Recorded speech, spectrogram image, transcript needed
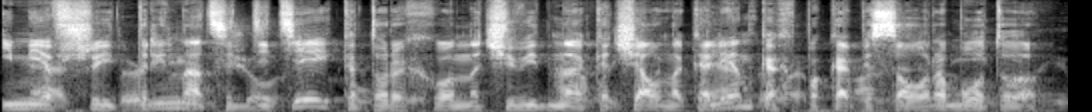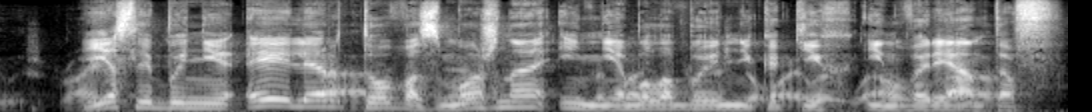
имевший 13 детей, которых он, очевидно, качал на коленках, пока писал работу. Если бы не Эйлер, то, возможно, и не было бы никаких инвариантов.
